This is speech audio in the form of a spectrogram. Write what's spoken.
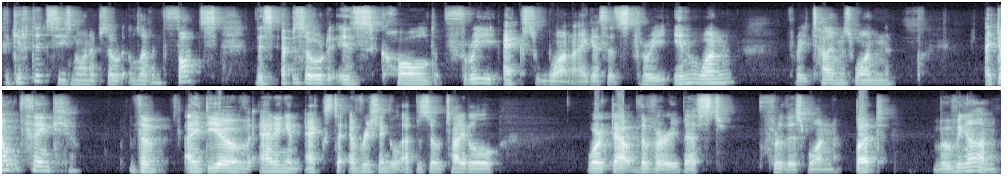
The Gifted, Season 1, Episode 11, Thoughts. This episode is called 3x1. I guess it's 3 in 1, 3 times 1. I don't think the idea of adding an X to every single episode title worked out the very best for this one. But moving on.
